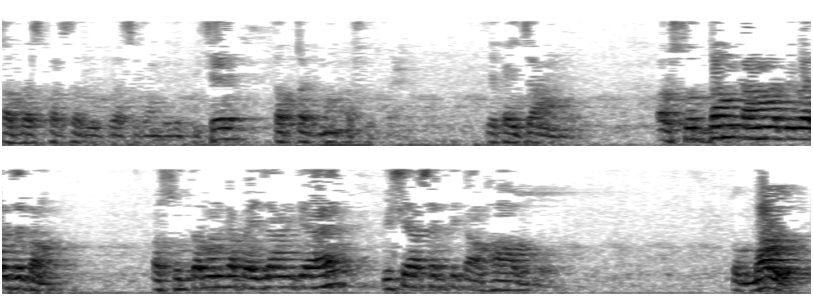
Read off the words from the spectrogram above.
शब्द स्पर्श रूप रसगंध के पीछे, तब तक मन अशुद्ध है। ये पहचान है। और शुद्धम काम विवर्जितम। और शुद्ध मन का पहचान क्या है? विषयाशक्ति का अभाव हो। तो मल,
